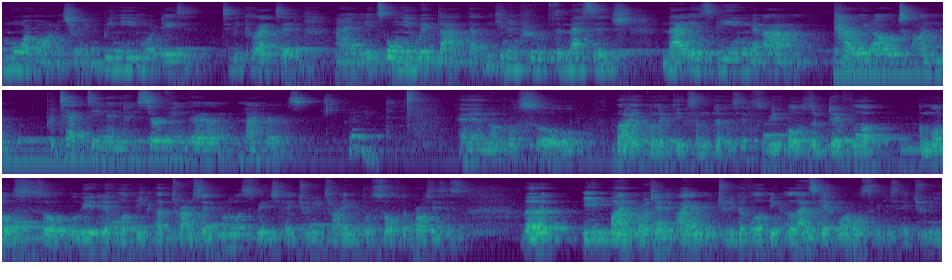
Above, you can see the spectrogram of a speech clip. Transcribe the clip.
more monitoring. We need more data to be collected and it's only with that that we can improve the message that is being uh, carried out on protecting and conserving the mangroves. Great. And also by collecting some datasets, we also develop models. So we're developing a translate models which is actually trying to solve the processes. But in my project, I am actually developing a landscape models which is actually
